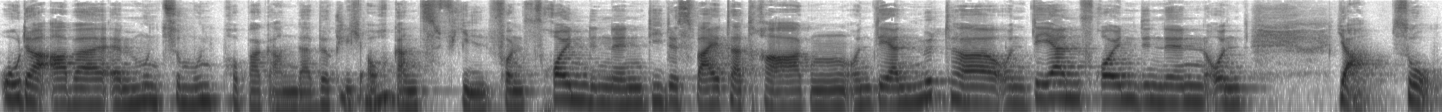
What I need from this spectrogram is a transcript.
oder aber ähm, Mund-zu-Mund-Propaganda, wirklich mhm. auch ganz viel von Freundinnen, die das weitertragen und deren Mütter und deren Freundinnen und ja, so.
